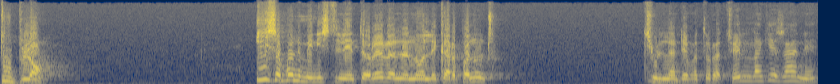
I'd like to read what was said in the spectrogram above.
doublon. Iza moa no ministry ny interieur nanao an'ilay karapanondro? Tsy olon'Andriamatoa Rajoelina ange izany e!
